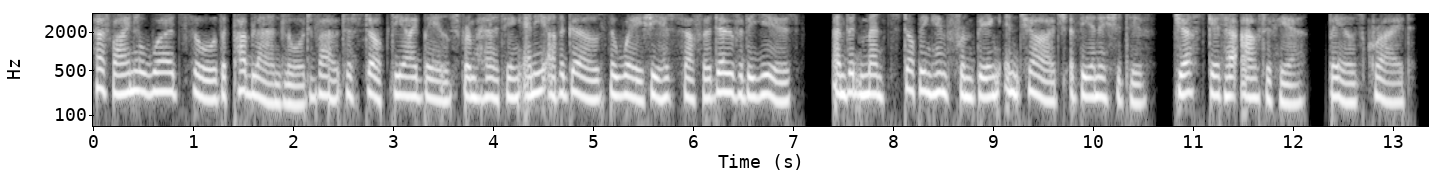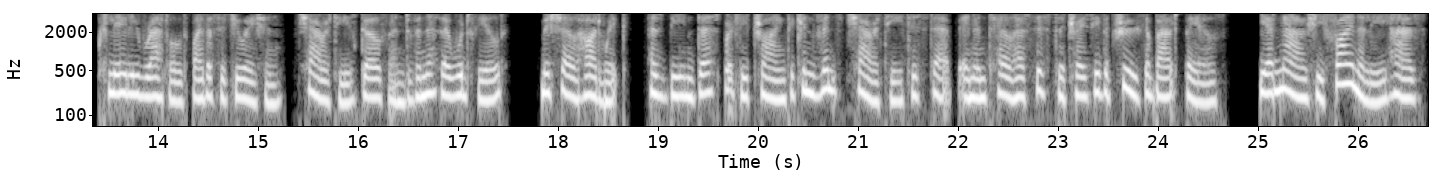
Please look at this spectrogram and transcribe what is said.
Her final words saw the pub landlord vow to stop D.I. Bails from hurting any other girls the way she has suffered over the years, and that meant stopping him from being in charge of the initiative. Just get her out of here, Bails cried, clearly rattled by the situation. Charity's girlfriend Vanessa Woodfield, Michelle Hardwick, has been desperately trying to convince Charity to step in and tell her sister Tracy the truth about Bails. Yet now she finally has.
